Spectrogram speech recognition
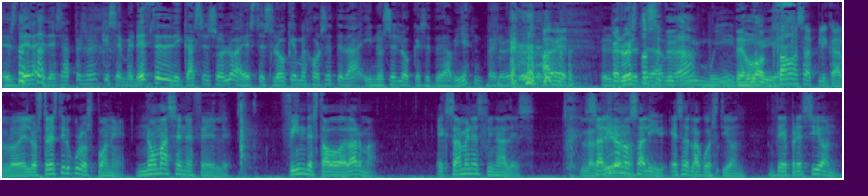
es de, la- de esas personas que se merece dedicarse solo a esto. Es lo que mejor se te da y no sé lo que se te da bien, pero... es- A ver, Pero esto se te da muy, de bien. Vamos a explicarlo. En los tres círculos pone no más NFL, fin de estado de alarma, exámenes finales, La salir o no salir, esa es la cuestión, depresión,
